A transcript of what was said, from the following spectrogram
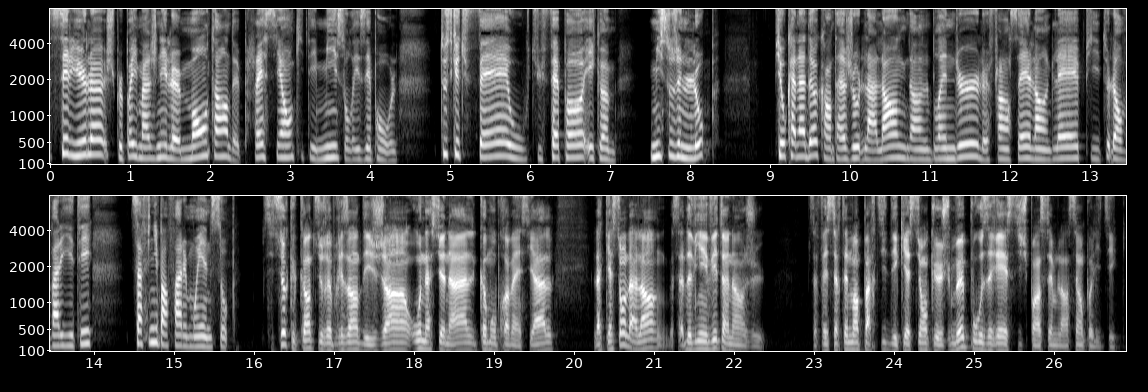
sérieux, là, je peux pas imaginer le montant de pression qui t'est mis sur les épaules. Tout ce que tu fais ou tu fais pas est comme mis sous une loupe. Puis au Canada, quand tu ajoutes la langue dans le blender, le français, l'anglais, puis toutes leurs variétés, ça finit par faire une moyenne soupe. C'est sûr que quand tu représentes des gens au national comme au provincial, la question de la langue, ben, ça devient vite un enjeu. Ça fait certainement partie des questions que je me poserais si je pensais me lancer en politique.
